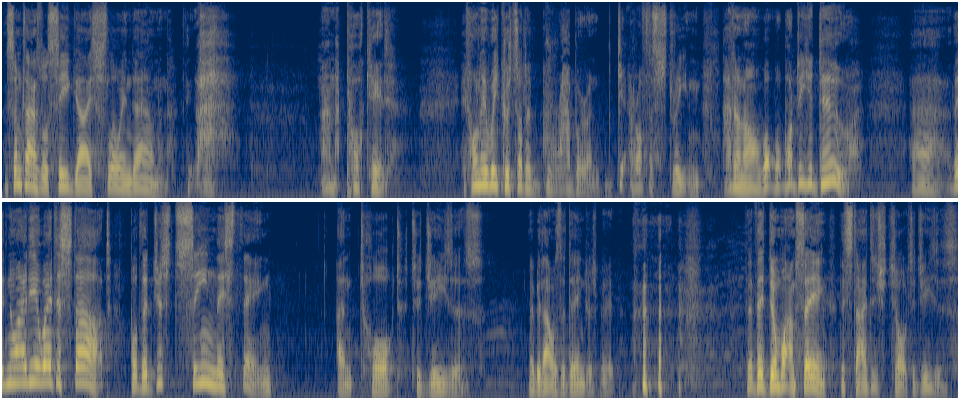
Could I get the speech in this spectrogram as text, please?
And sometimes we'll see guys slowing down and think, ah, man, the poor kid. If only we could sort of grab her and get her off the street and, I don't know, what, what, what do you do? Uh, they'd no idea where to start, but they'd just seen this thing and talked to Jesus. Maybe that was the dangerous bit. they'd done what I'm saying. They started to talk to Jesus.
